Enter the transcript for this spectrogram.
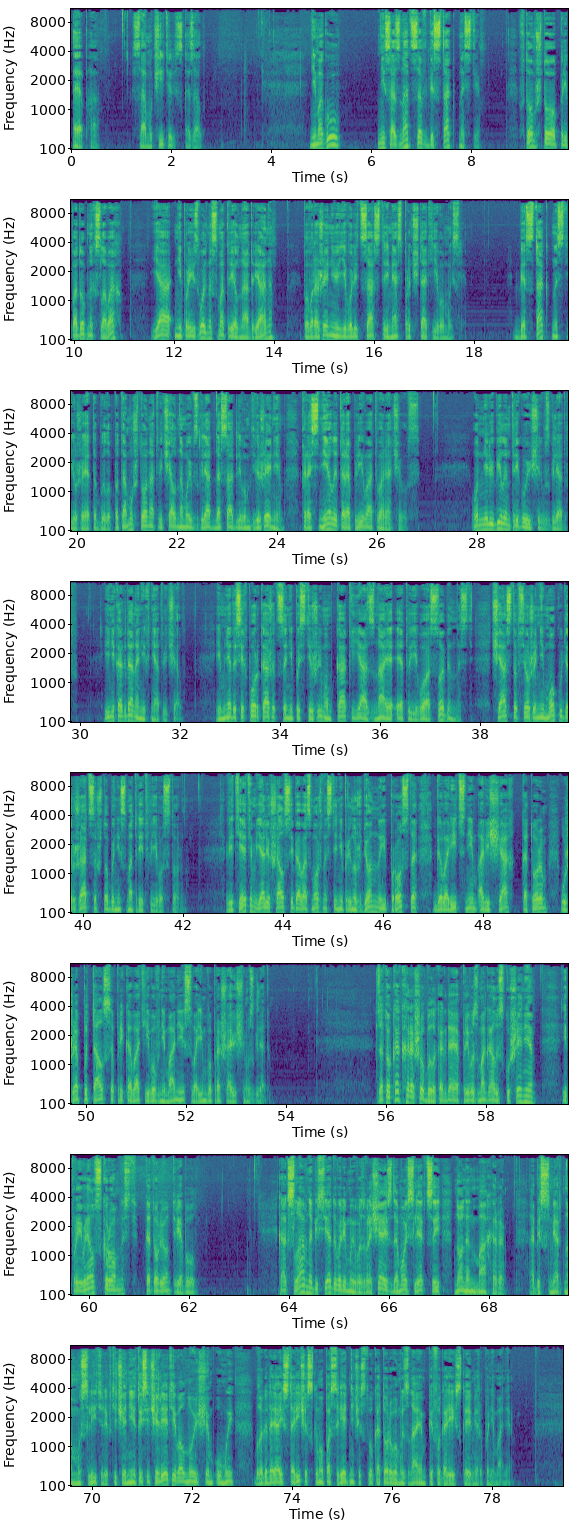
эпха», — сам учитель сказал. «Не могу не сознаться в бестактности, в том, что при подобных словах я непроизвольно смотрел на Адриана, по выражению его лица, стремясь прочитать его мысли. Бестактностью же это было, потому что он отвечал, на мой взгляд, досадливым движением, краснел и торопливо отворачивался. Он не любил интригующих взглядов и никогда на них не отвечал и мне до сих пор кажется непостижимым, как я, зная эту его особенность, часто все же не мог удержаться, чтобы не смотреть в его сторону. Ведь этим я лишал себя возможности непринужденно и просто говорить с ним о вещах, к которым уже пытался приковать его внимание своим вопрошающим взглядом. Зато как хорошо было, когда я превозмогал искушение и проявлял скромность, которую он требовал. Как славно беседовали мы, возвращаясь домой с лекцией Ноненмахера о бессмертном мыслителе, в течение тысячелетий волнующем умы, благодаря историческому посредничеству которого мы знаем пифагорейское миропонимание.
